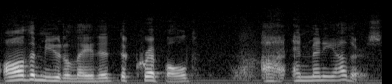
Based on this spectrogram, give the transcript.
all the mutilated, the crippled, uh, and many others.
